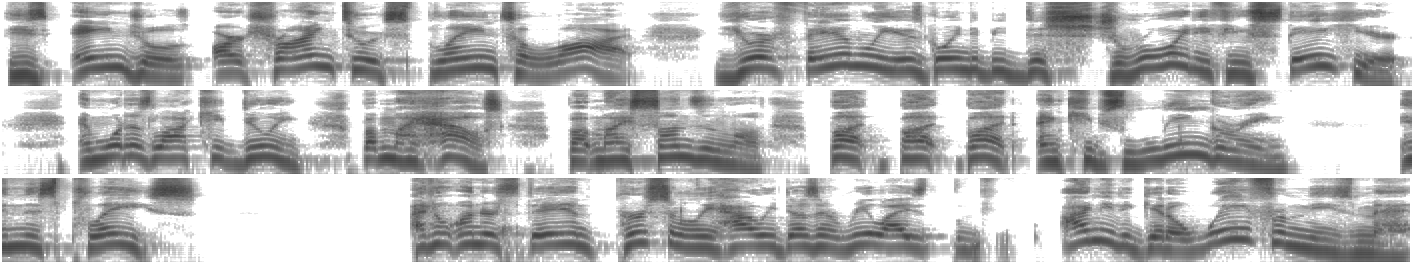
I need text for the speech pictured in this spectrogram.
These angels are trying to explain to Lot, your family is going to be destroyed if you stay here. And what does Lot keep doing? But my house, but my sons in law, but, but, but, and keeps lingering in this place. I don't understand personally how he doesn't realize I need to get away from these men.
